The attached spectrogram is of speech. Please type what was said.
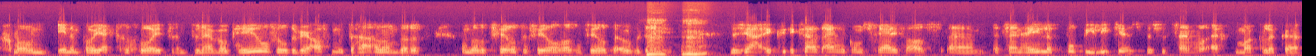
gewoon in een project gegooid. En toen hebben we ook heel veel er weer af moeten halen omdat het, omdat het veel te veel was en veel te overdreven. Dus dus ja, ik, ik zou het eigenlijk omschrijven als... ehm, het zijn hele poppy liedjes. Dus het zijn wel echt makkelijke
